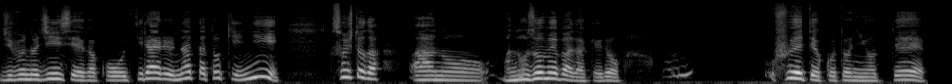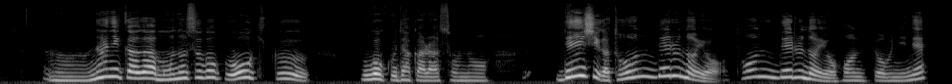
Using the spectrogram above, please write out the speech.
自分の人生がこう生きられるようになった時に、そういう人が、あの、まあ、望めばだけど、増えていくことによって、うん、何かがものすごく大きく動く。だからその、電子が飛んでるのよ。飛んでるのよ、本当にね。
